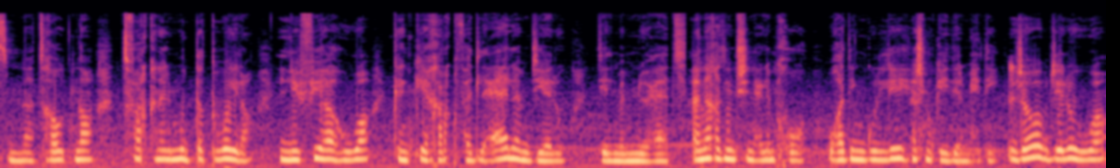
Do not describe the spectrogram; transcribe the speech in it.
تخاصمنا تغوتنا تفرقنا لمدة طويلة. اللي فيها هو كان كيغرق في هذا العالم ديالو ديال الممنوعات. أنا غادي نمشي نعلم خوه وغادي نقول ليه أشنو كيدير مهدي. الجواب ديالو هو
